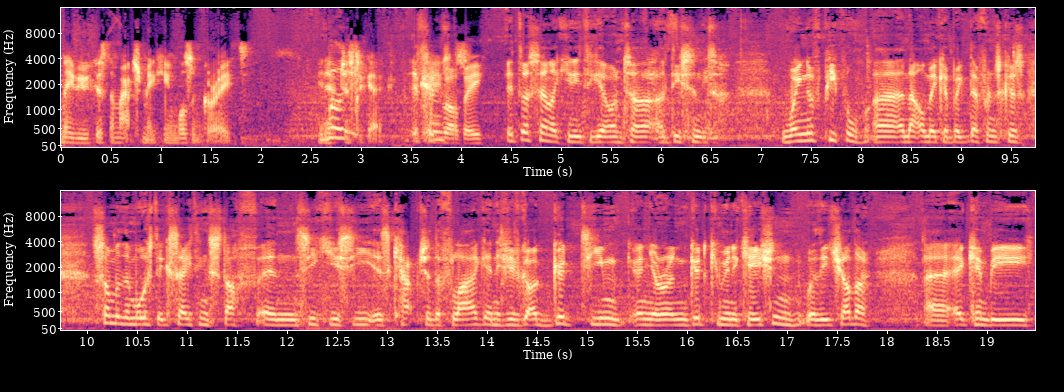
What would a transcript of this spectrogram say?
maybe because the matchmaking wasn't great. You know, Well, just to get. It Could well be. It does sound like you need to get onto a, a decent wing of people, uh, and that'll make a big difference because some of the most exciting stuff in CQC is capture the flag, and if you've got a good team and you're in good communication with each other, uh, it can be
